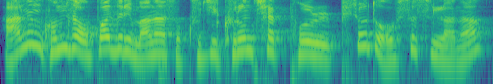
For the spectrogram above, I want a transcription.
아는 검사 오빠들이 많아서 굳이 그런 책 볼 필요도 없었을라나?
